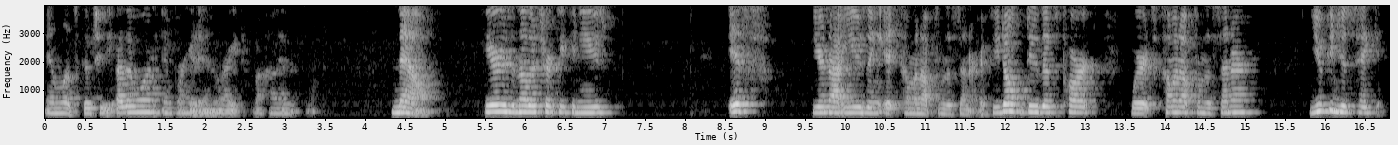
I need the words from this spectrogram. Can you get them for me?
And let's go to the other one and bring it in right behind this one. Now, here is another trick you can use if you're not using it coming up from the center. If you don't do this part where it's coming up from the center, you can just take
